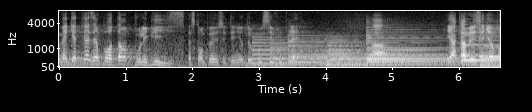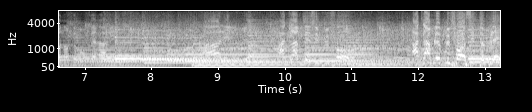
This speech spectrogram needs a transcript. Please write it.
mais qui est très important pour l'Église. Est-ce qu'on peut se tenir debout, s'il vous plaît? Ah. Et acclamer le Seigneur pendant que mon Père arrive. Alléluia. Acclame Jésus plus fort. Acclame-le plus fort, s'il te plaît.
